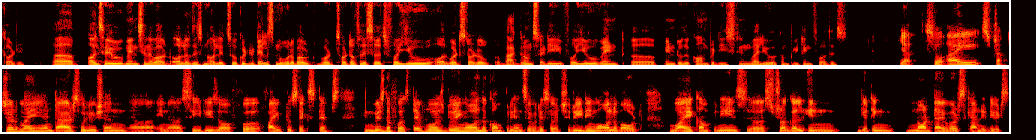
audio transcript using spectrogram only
Got it. Uh, also you mentioned about all of this knowledge. So could you tell us more about what sort of research for you or what sort of background study for you went uh, into the competition while you were competing for this yeah, so I structured my entire solution uh, in a series of uh, five to six steps, in which the first step was doing all the comprehensive research, reading all about why companies uh, struggle in getting not diverse candidates.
